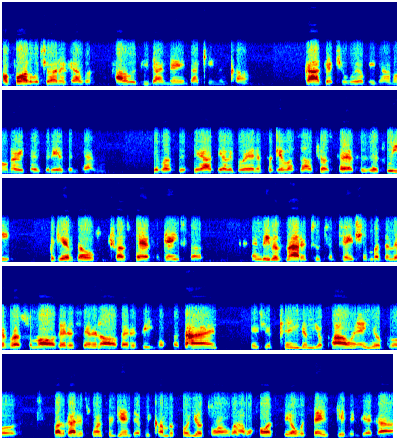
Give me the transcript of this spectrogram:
Our Father which art in heaven, hallowed be thy name, thy kingdom come. God, that your will be done on earth as it is in heaven. Give us this day our daily bread and forgive us our trespasses as we forgive those who trespass against us. And lead us not into temptation, but deliver us from all that is sin and all that is evil. For thine is your kingdom, your power, and your glory. Father God, it's once again that we come before your throne with our hearts filled with thanksgiving, dear God.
